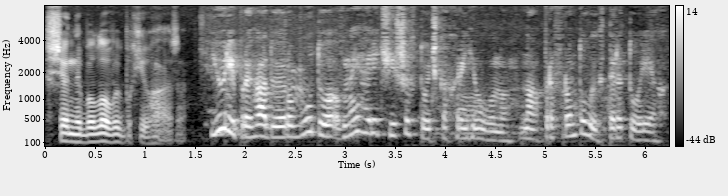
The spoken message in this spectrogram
ще не було вибухів газу. Юрій пригадує роботу в найгарячіших точках регіону на прифронтових територіях.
